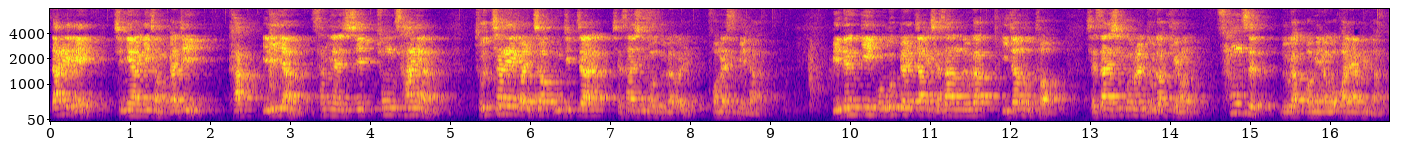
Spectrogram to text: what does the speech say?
딸에게 증여하기 전까지 각 1년, 3년씩 총 4년 두 차례에 걸쳐 공직자 재산신고 누락을 범했습니다. 미등기 고급별장 재산 누락 이전부터 재산신고를 누락해온 상습 누락범이라고 봐야 합니다.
